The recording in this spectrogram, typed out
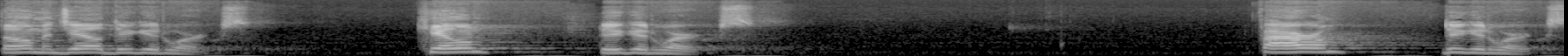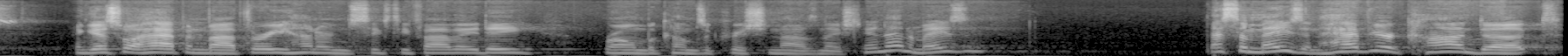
Throw them in jail, do good works. Kill them, do good works. Fire them, do good works. And guess what happened by 365 AD? Rome becomes a Christianized nation. Isn't that amazing? That's amazing. Have your conduct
